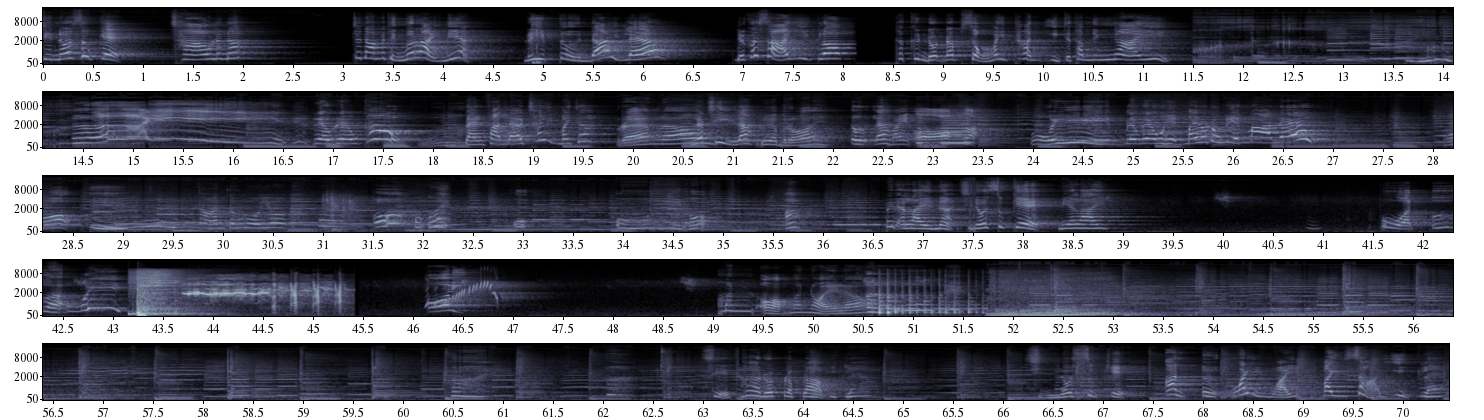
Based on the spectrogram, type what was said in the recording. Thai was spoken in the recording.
ชินโนสุเกะ เช้าแล้วนะ จะนอนไปถึงเมื่อไหร่เนี่ย รีบตื่นได้แล้ว เดี๋ยวก็สายอีกหรอก ถ้าขึ้นรถรับส่งไม่ทันอีกจะทำยังไงเอ้ยเร็วๆเข้า แปลงฟันแล้วใช่ไหมจ๊ะ แรงแล้ว แล้วฉี่ล่ะเรียบร้อย เออแล้วไม่ออกอะ โอ้ยเร็วๆเห็นไหมเราโรงเรียนมาแล้ว อ้โอ้ยโอ้อะเป็นอะไรเน่ะชินโนสุเกะมีอะไร ปวดเอื้อโอ้ยโอ้ยมันออกมาหน่อยแล้ว เฮ้ย เสียค่ารถเปล่าๆอีกแล้ว ชินโนสุเกะอันเออไม่ไหวไปสายอีกแล้ว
